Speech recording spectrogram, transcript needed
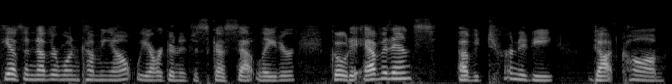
He has another one coming out. We are going to discuss that later. Go to evidenceofeternity.com,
